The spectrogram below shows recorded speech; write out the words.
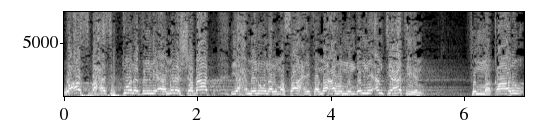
وأصبح ستون في المئة من الشباب يحملون المصاحف معهم من ضمن أمتعتهم. ثم قالوا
